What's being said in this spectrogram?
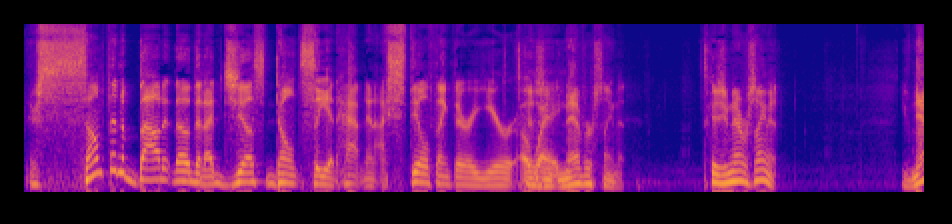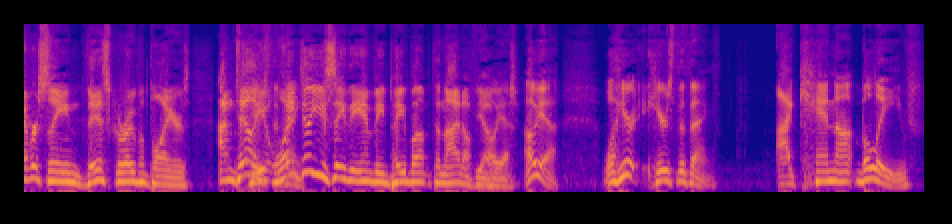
There's something about it though that I just don't see it happening. I still think they're a year Because away. you've never seen it. It's because you've never seen it. You've never seen this group of players. I'm telling Here's you, wait thing. till you see the MVP bump tonight off Jokic. Oh yeah. Oh yeah. Well, here here's the thing. I cannot believe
